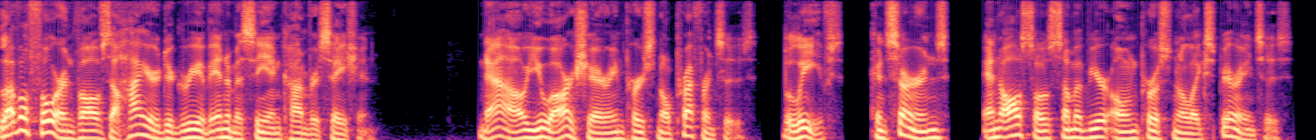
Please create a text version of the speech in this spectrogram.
Level 4 involves a higher degree of intimacy in conversation. Now you are sharing personal preferences, beliefs, concerns, and also some of your own personal experiences.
